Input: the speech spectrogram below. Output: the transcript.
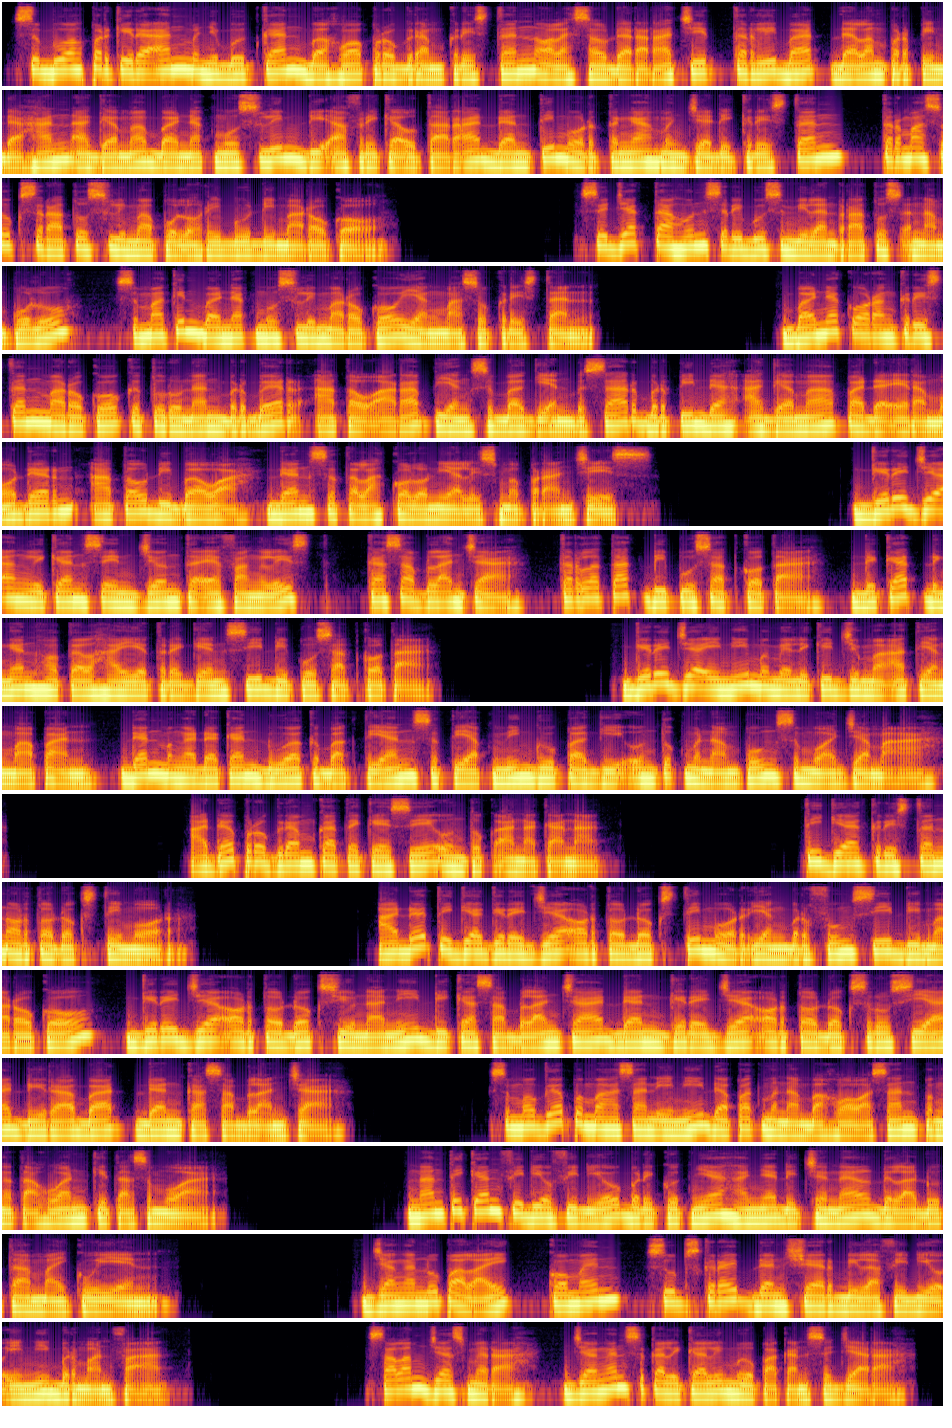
Sebuah perkiraan menyebutkan bahwa program Kristen oleh saudara Rachid terlibat dalam perpindahan agama banyak Muslim di Afrika Utara dan Timur Tengah menjadi Kristen, termasuk 150 ribu di Maroko. Sejak tahun 1960, semakin banyak Muslim Maroko yang masuk Kristen. Banyak orang Kristen Maroko keturunan Berber atau Arab yang sebagian besar berpindah agama pada era modern atau di bawah dan setelah kolonialisme Perancis. Gereja Anglikan Saint John the Evangelist, Casablanca, terletak di pusat kota, dekat dengan Hotel Hyatt Regency di pusat kota. Gereja ini memiliki jemaat yang mapan, dan mengadakan dua kebaktian setiap minggu pagi untuk menampung semua jamaah. Ada program KTKC untuk anak-anak. 3 Kristen Ortodoks Timur ada tiga gereja Ortodoks Timur yang berfungsi di Maroko, Gereja Ortodoks Yunani di Casablanca dan Gereja Ortodoks Rusia di Rabat dan Casablanca. Semoga pembahasan ini dapat menambah wawasan pengetahuan kita semua. Nantikan video-video berikutnya hanya di channel Deladuta My Queen. Jangan lupa like, komen, subscribe dan share bila video ini bermanfaat. Salam jas merah, jangan sekali-kali melupakan sejarah.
